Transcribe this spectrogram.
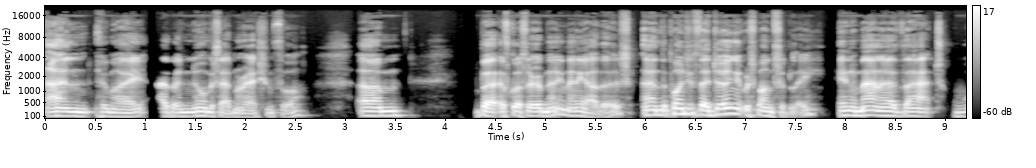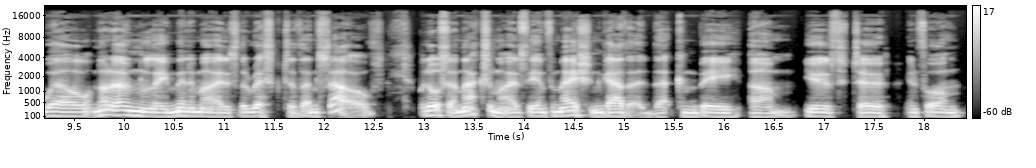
and whom I have enormous admiration for. Um, but of course, there are many, many others. And the point is, they're doing it responsibly in a manner that will not only minimize the risk to themselves, but also maximize the information gathered that can be um, used to inform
